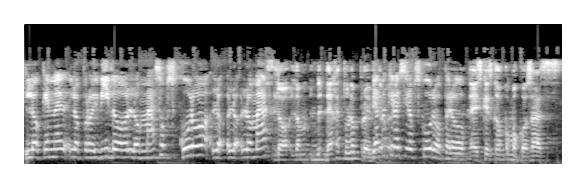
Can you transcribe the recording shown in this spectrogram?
lo que no es, lo prohibido, lo más oscuro, lo, lo, lo más, Lo, deja tú lo prohibido. ya no quiero decir oscuro, pero Es que son como cosas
